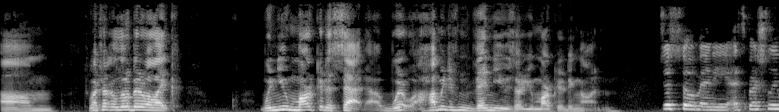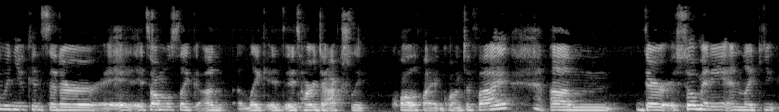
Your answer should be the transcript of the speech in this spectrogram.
Um, do you want to talk a little bit about like when you market a set? Uh, where, how many different venues are you marketing on? Just so many, especially when you consider it, it's almost like like it, it's hard to actually qualify and quantify. Um, there are so many, and like you,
